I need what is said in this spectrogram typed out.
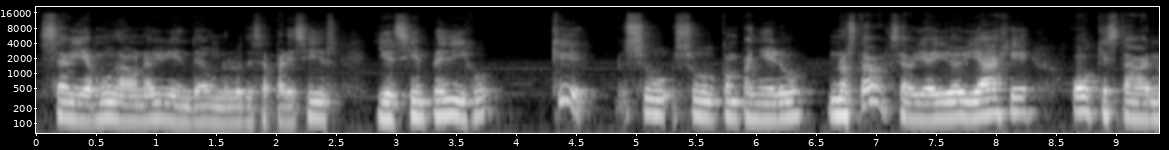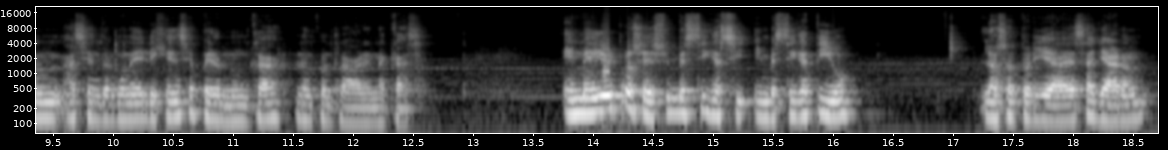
se había mudado a una vivienda de uno de los desaparecidos y él siempre dijo que su, compañero no estaba, se había ido de viaje o que estaban haciendo alguna diligencia, pero nunca lo encontraban en la casa. En medio del proceso investigativo, las autoridades hallaron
